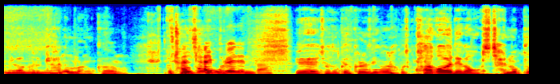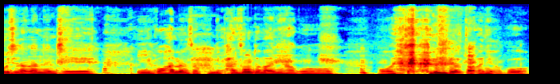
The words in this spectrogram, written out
내가 그렇게 하는 만큼 그러니까 잘, 잘 뿌려야 된다. 예, 저도 그- 그런 생각을 하고 과거에 내가 혹시 잘못 부르진 않았는지 이거 하면서 괜히 반성도 많이 하고 어 약간 그런 생각도 많이 하고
